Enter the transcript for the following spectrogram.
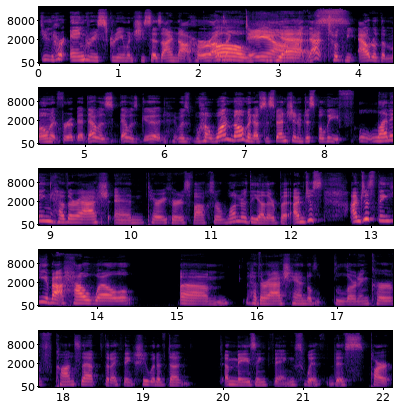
Dude, her angry scream when she says "I'm not her," I was Oh, like, "Damn!" that- That took me out of the moment for a bit. That was that was good. It was one moment of suspension of disbelief. letting Heather Ash and Terry Curtis Fox or one or the other, but I'm just I'm just thinking about how well um Heather Ash handled the learning curve concept that I think she would have done amazing things with this part.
